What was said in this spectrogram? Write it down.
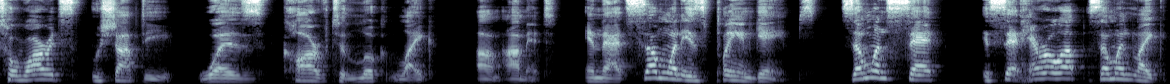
Taweret's Ushabti was carved to look like um Ammit, and that someone is playing games. Someone set is set Harrow up. Someone like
